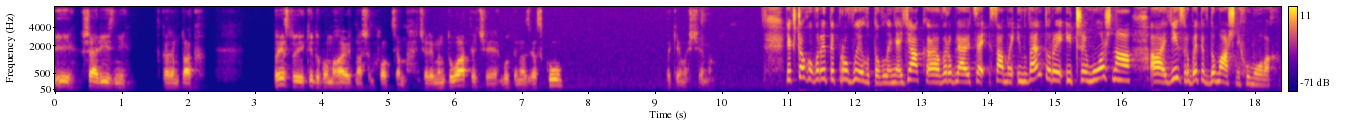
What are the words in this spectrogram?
І ще різні, скажімо так, пристрої, які допомагають нашим хлопцям чи ремонтувати, чи бути на зв'язку. Таким чином. Якщо говорити про виготовлення, як е, виробляються саме інвентори, і чи можна е, їх зробити в домашніх умовах?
